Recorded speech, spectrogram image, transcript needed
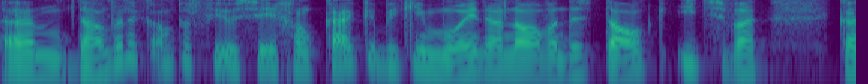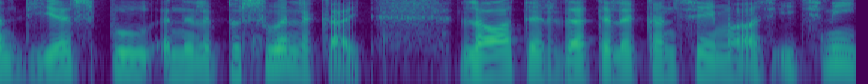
Ehm um, dan wil ek amper vir jou sê gaan kyk 'n bietjie mooi daarna want dis dalk iets wat kan deurspoel in hulle persoonlikheid later dat hulle kan sê maar as iets nie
